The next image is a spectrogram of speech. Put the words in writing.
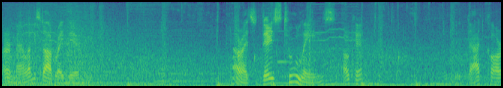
Alright, man. Let me stop right there. Alright, so there's two lanes. Okay. Get that car.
